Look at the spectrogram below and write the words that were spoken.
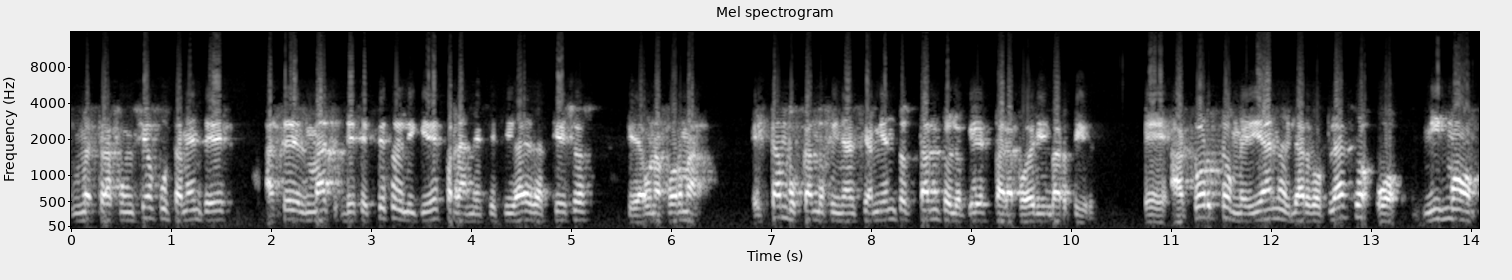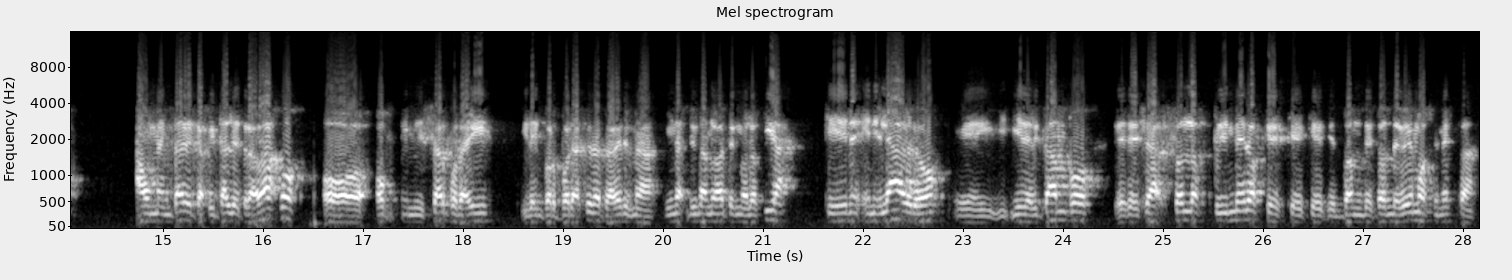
nuestra función justamente es hacer el match de ese exceso de liquidez para las necesidades de aquellos que de alguna forma están buscando financiamiento, tanto lo que es para poder invertir eh, a corto, mediano y largo plazo, o mismo aumentar el capital de trabajo o optimizar por ahí y la incorporación a través de una, de una nueva tecnología que en, el agro eh, y en el campo desde ya son los primeros que, que, donde donde vemos en esta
